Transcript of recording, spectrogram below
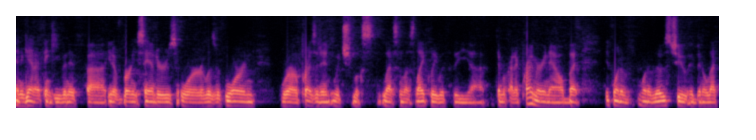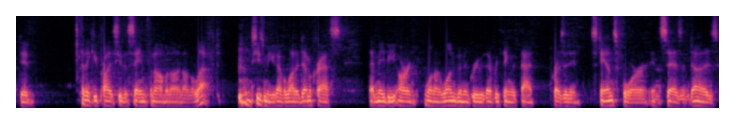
And again, I think even if uh, you know Bernie Sanders or Elizabeth Warren were our president, which looks less and less likely with the uh, Democratic primary now, but if one of one of those two had been elected, I think you'd probably see the same phenomenon on the left. Excuse me, you'd have a lot of Democrats that maybe aren't one on one going to agree with everything that that president stands for and says and does,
